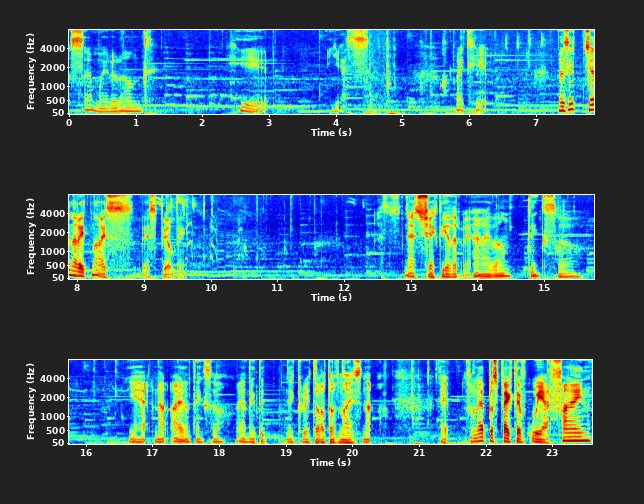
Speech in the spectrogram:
somewhere around here. Yes, right here. Does it generate noise, this building? Let's, let's check the other way. I don't think so. Yeah, no, I don't think so. I don't think that they create a lot of noise. No. Okay, from that perspective, we are fine.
